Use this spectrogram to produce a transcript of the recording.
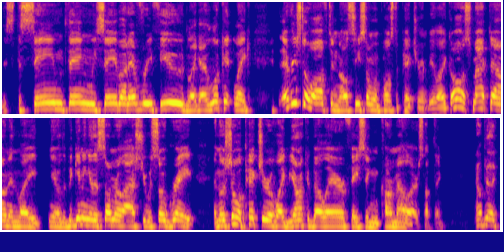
it's the same thing we say about every feud. Like I look at like every so often I'll see someone post a picture and be like, "Oh, SmackDown in like you know the beginning of the summer last year was so great," and they'll show a picture of like Bianca Belair facing Carmella or something, and I'll be like,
